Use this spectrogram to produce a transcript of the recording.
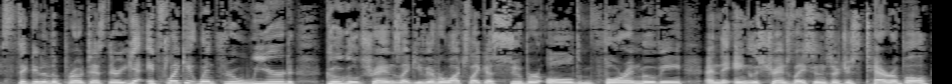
sticking to the protest theory. Yeah, it's like it went through weird Google Trends. Like you've ever watched like a super old foreign movie and the English translations are just terrible.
